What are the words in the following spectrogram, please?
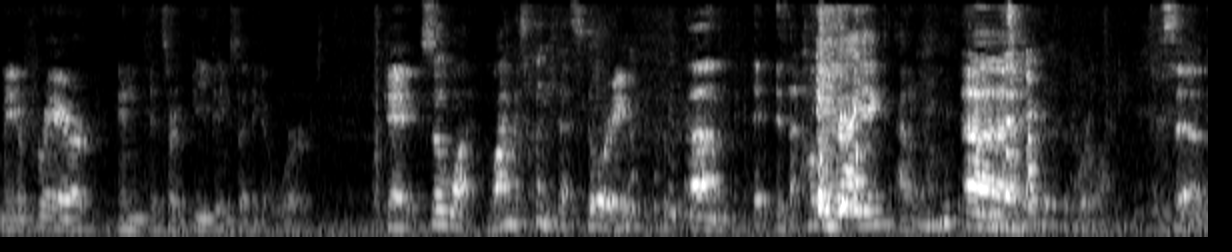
made a prayer, and it started beeping, so I think it worked. Okay, so what? Why am I telling you that story? Um, is that humble bragging? I don't know. Uh, borderline. So,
